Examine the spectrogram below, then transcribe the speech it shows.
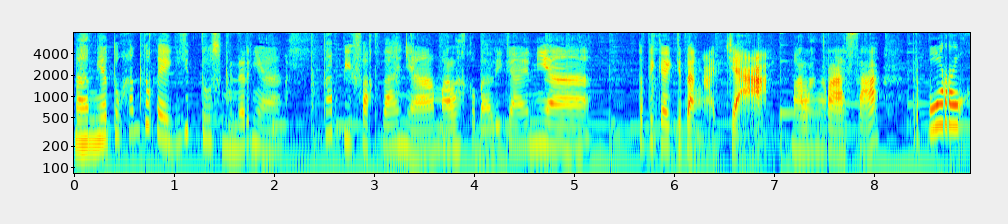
Nah niat Tuhan tuh kayak gitu sebenarnya. Tapi faktanya malah kebalikannya. Ketika kita ngaca malah ngerasa terpuruk.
